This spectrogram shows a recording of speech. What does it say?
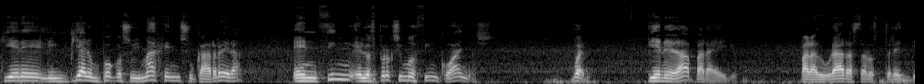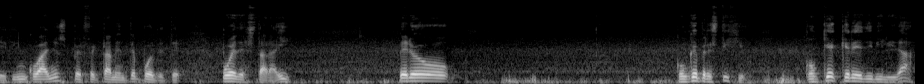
quiere limpiar un poco su imagen, su carrera, en, en los próximos cinco años. Bueno, tiene edad para ello. Para durar hasta los 35 años, perfectamente puede, estar ahí. Pero, ¿con qué prestigio? ¿Con qué credibilidad?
